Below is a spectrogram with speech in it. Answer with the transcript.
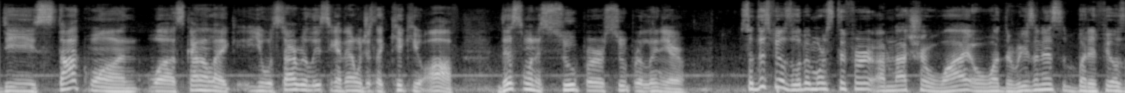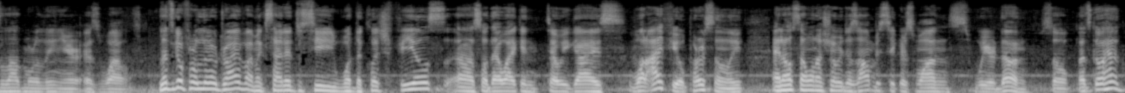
the stock one was kind of like you would start releasing and then it would just like kick you off. This one is super super linear so this feels a little bit more stiffer. I'm not sure why or what the reason is, but it feels a lot more linear as well. Let's go for a little drive. I'm excited to see what the clutch feels, uh, so that way I can tell you guys what I feel personally. And also I want to show you the zombie stickers once we're done. So let's go ahead.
